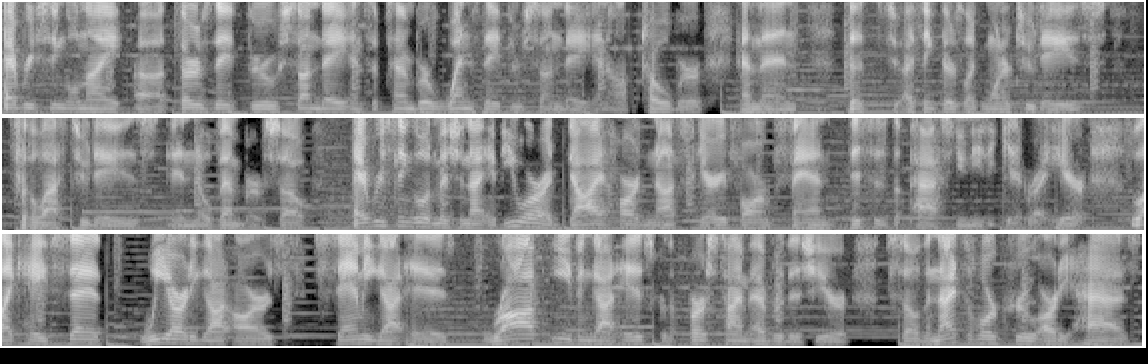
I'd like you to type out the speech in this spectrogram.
every single night, uh, Thursday through Sunday in September, Wednesday through Sunday in October, and then the I think there's like one or two days for the last two days in November. So every single admission night, if you are a die-hard Knott's Scary Farm fan, this is the pass you need to get right here. Like Hayes said, we already got ours. Sammy got his. Rob even got his for the first time ever this year. So the Nights of Horror crew already has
